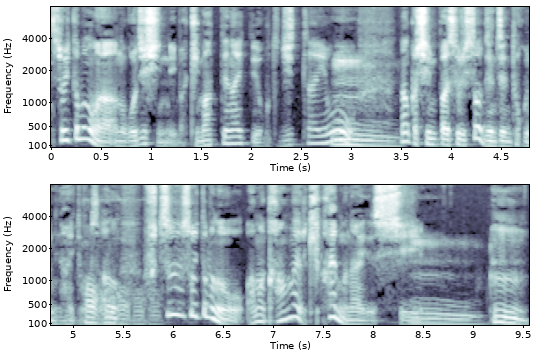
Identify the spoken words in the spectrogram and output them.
そういったものが、あの、ご自身で今決まってないっていうこと自体を、んなんか心配する人は全然特にないと思います。あの、普通そういったものをあんまり考える機会もないですし、ううん、ん。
